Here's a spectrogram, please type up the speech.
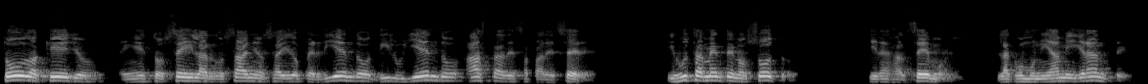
todo aquello en estos seis largos años ha ido perdiendo, diluyendo hasta desaparecer. Y justamente nosotros, quienes hacemos la comunidad migrante,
